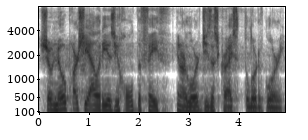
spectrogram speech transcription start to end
show no partiality as you hold the faith in our Lord Jesus Christ, the Lord of glory.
